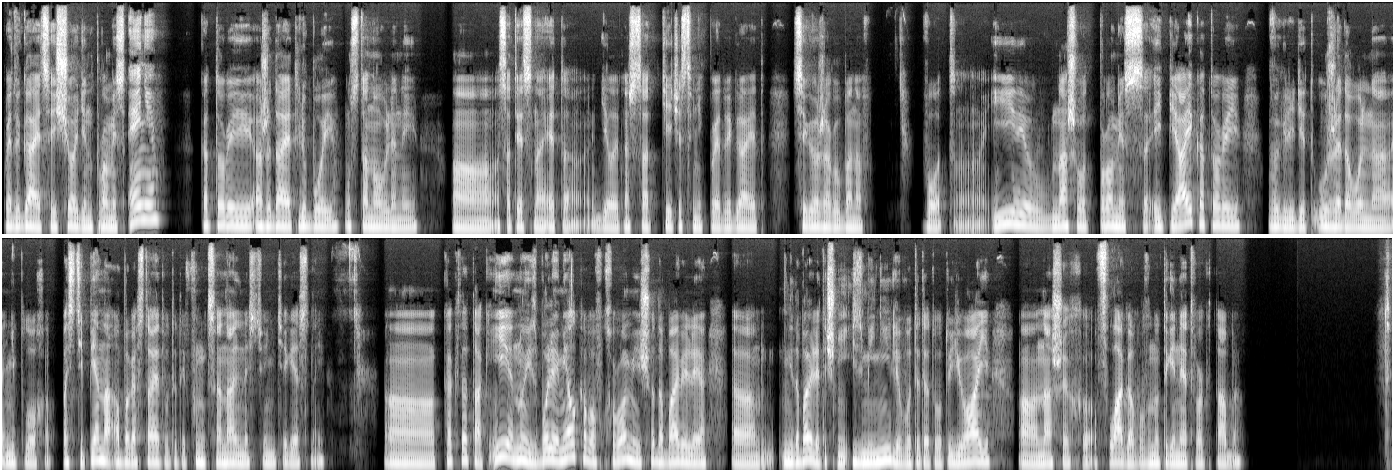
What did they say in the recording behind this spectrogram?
продвигается еще один промис any, который ожидает любой установленный. Соответственно, это делает наш соотечественник, продвигает Сережа Рубанов. Вот. И наш вот промис API, который выглядит уже довольно неплохо. Постепенно обрастает вот этой функциональностью интересной. Uh, как-то так. И, ну, из более мелкого в Chrome еще добавили, uh, не добавили, точнее, изменили вот этот вот UI uh, наших флагов внутри Network таба.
